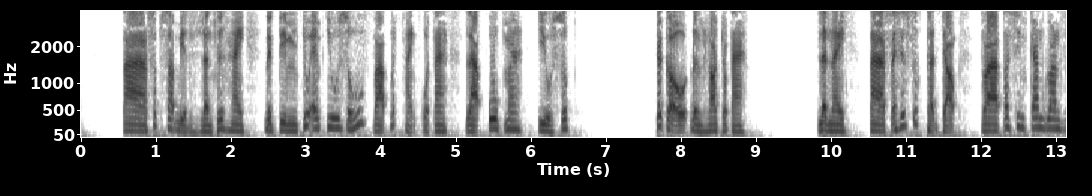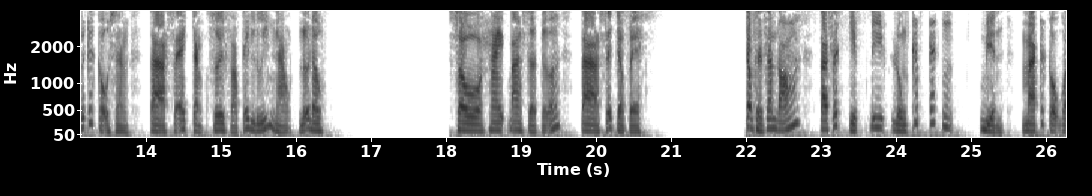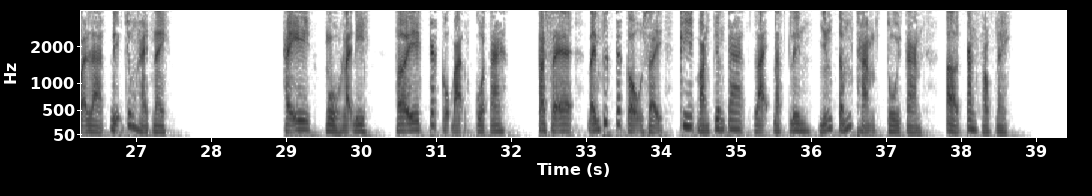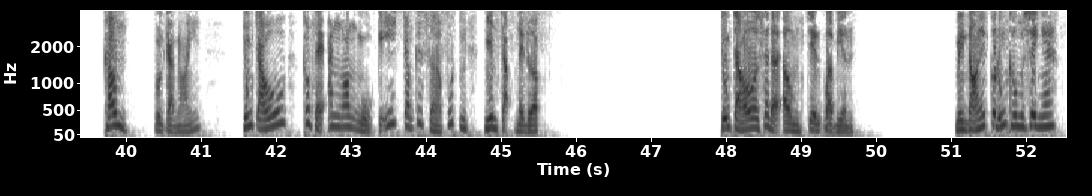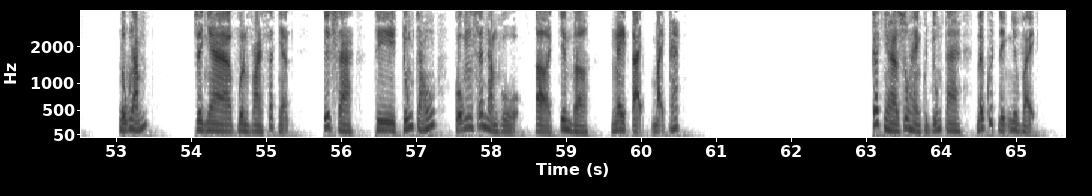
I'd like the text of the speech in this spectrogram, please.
Ta sắp ra biển lần thứ hai để tìm chú em yêu dấu và bất hạnh của ta là Uma Yusuf. Các cậu đừng lo cho ta. Lần này, ta sẽ hết sức thận trọng và ta xin cam đoan với các cậu rằng ta sẽ chẳng rơi vào cái lưới nào nữa đâu. Sau 2-3 giờ nữa, ta sẽ trở về. Trong thời gian đó, ta sẽ kịp đi lùng khắp các biển mà các cậu gọi là địa trung hải này. Hãy ngủ lại đi, hỡi các cậu bạn của ta. Ta sẽ đánh thức các cậu dậy khi bàn chân ta lại đặt lên những tấm thảm tồi tàn ở căn phòng này. Không, Vulcan nói, chúng cháu không thể ăn ngon ngủ kỹ trong cái giờ phút nghiêm trọng này được. Chúng cháu sẽ đợi ông trên bờ biển. Mình nói có đúng không Dê nha? Đúng lắm. Dê nha vươn vai xác nhận. Ít xa thì chúng cháu cũng sẽ nằm ngủ ở trên bờ, ngay tại bãi cát. Các nhà du hành của chúng ta đã quyết định như vậy.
